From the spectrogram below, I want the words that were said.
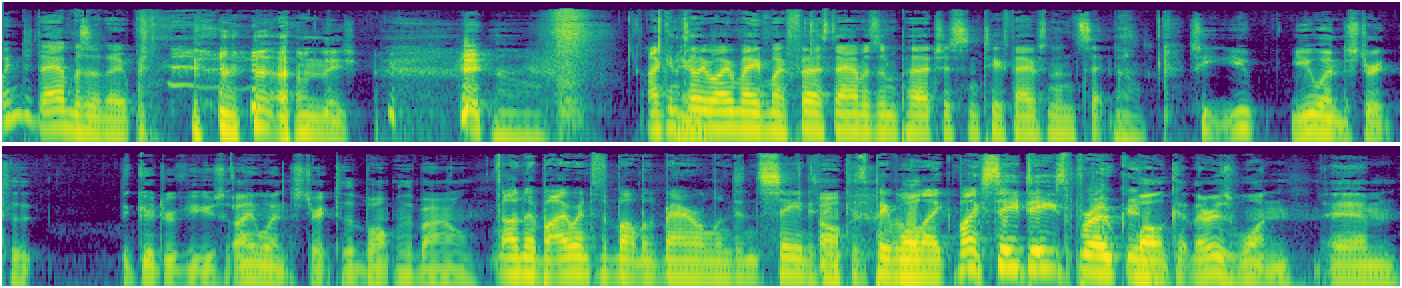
when did Amazon open? I'm not sure. I can tell you I made my first Amazon purchase in 2006. No. See, you you went straight to the good reviews. I went straight to the bottom of the barrel. Oh no, but I went to the bottom of the barrel and didn't see anything Oh, because people well- are like, "My CD's broken." Well, there is one, um,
